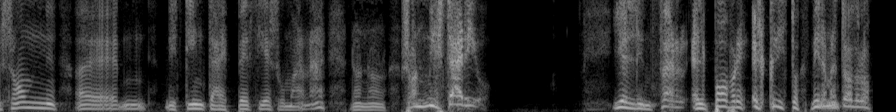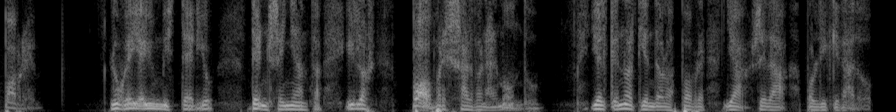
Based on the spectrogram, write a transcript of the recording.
son eh, distintas especies humanas. No, no, no. son misterio. Y el infer, el pobre es Cristo. Mírame todos los pobres. Luego ahí hay un misterio de enseñanza y los pobres salvan al mundo. Y el que no atiende a los pobres ya se da por liquidado.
